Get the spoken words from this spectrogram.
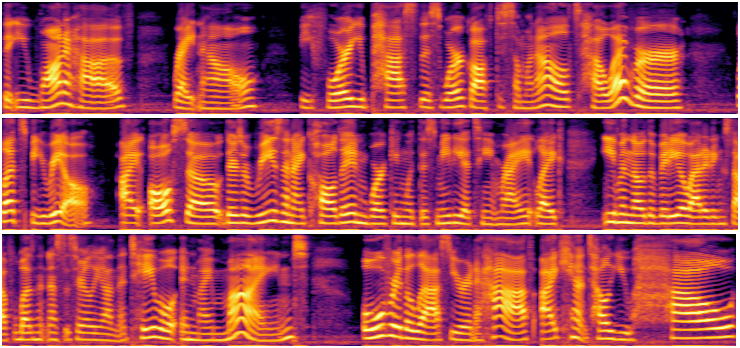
that you want to have right now before you pass this work off to someone else. However, let's be real. I also, there's a reason I called in working with this media team, right? Like, even though the video editing stuff wasn't necessarily on the table in my mind, over the last year and a half, I can't tell you how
